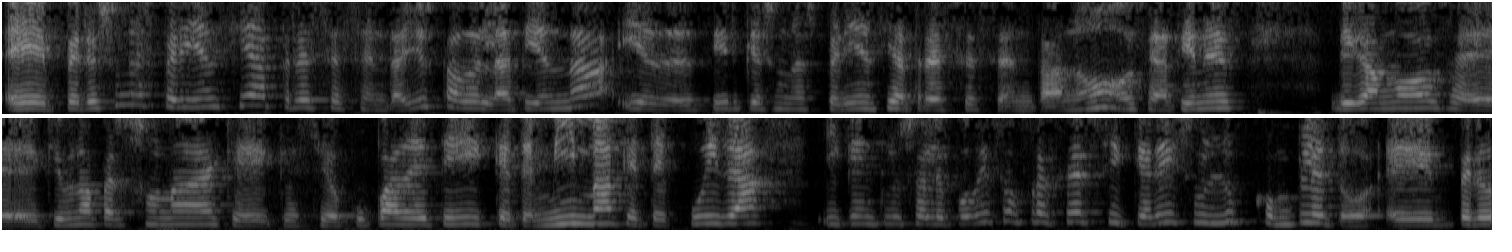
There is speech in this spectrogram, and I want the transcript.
Eh, pero es una experiencia 360. Yo he estado en la tienda y he de decir que es una experiencia 360, ¿no? O sea, tienes, digamos, eh, que una persona que, que se ocupa de ti, que te mima, que te cuida y que incluso le podéis ofrecer, si queréis, un look completo. Eh, pero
